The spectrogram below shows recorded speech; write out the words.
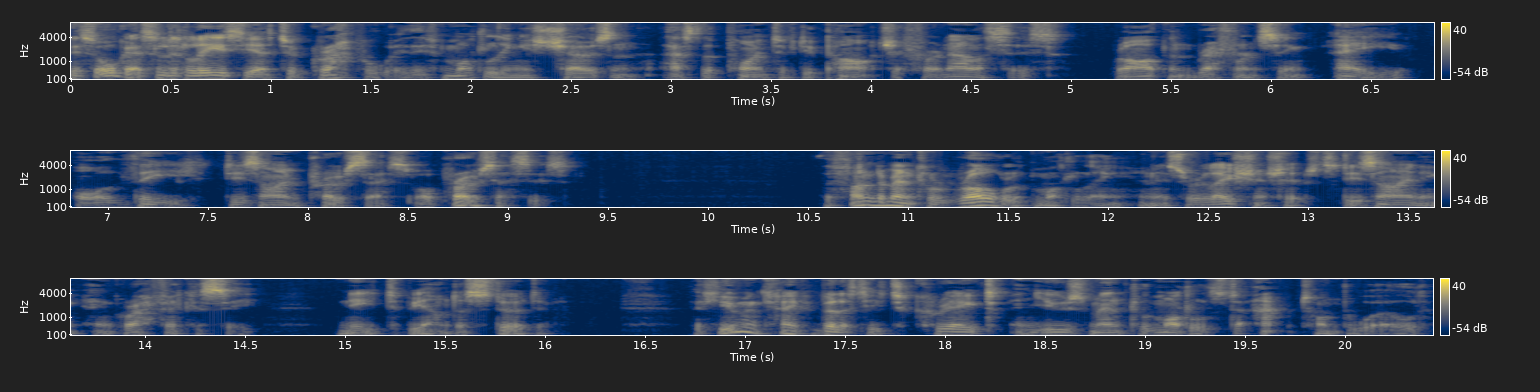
This all gets a little easier to grapple with if modelling is chosen as the point of departure for analysis, rather than referencing a or the design process or processes. The fundamental role of modelling and its relationships to designing and graphicacy need to be understood. The human capability to create and use mental models to act on the world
